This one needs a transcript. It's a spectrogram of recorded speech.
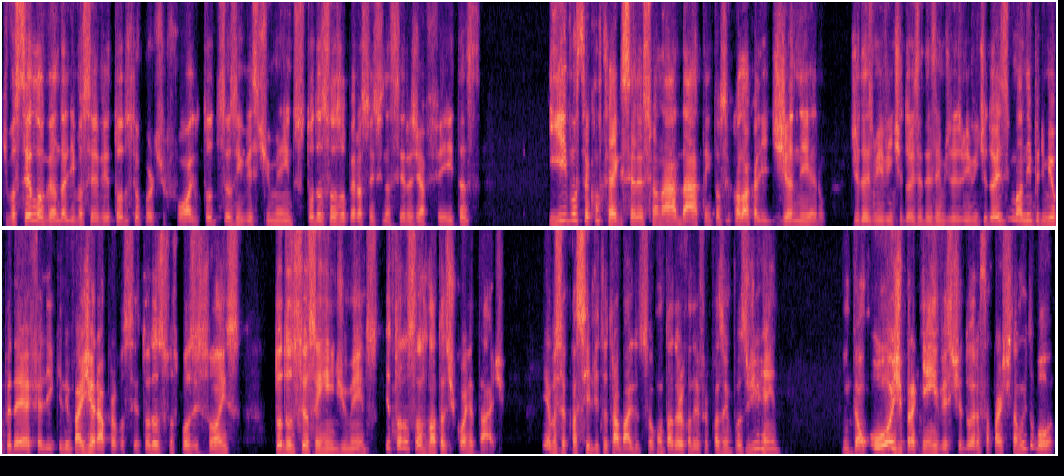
que você logando ali, você vê todo o seu portfólio, todos os seus investimentos, todas as suas operações financeiras já feitas, e você consegue selecionar a data. Então você coloca ali de janeiro de 2022 a dezembro de 2022 e manda imprimir o PDF ali que ele vai gerar para você todas as suas posições, todos os seus rendimentos e todas as suas notas de corretagem. E aí você facilita o trabalho do seu contador quando ele for fazer o imposto de renda. Então, hoje, para quem é investidor, essa parte está muito boa.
